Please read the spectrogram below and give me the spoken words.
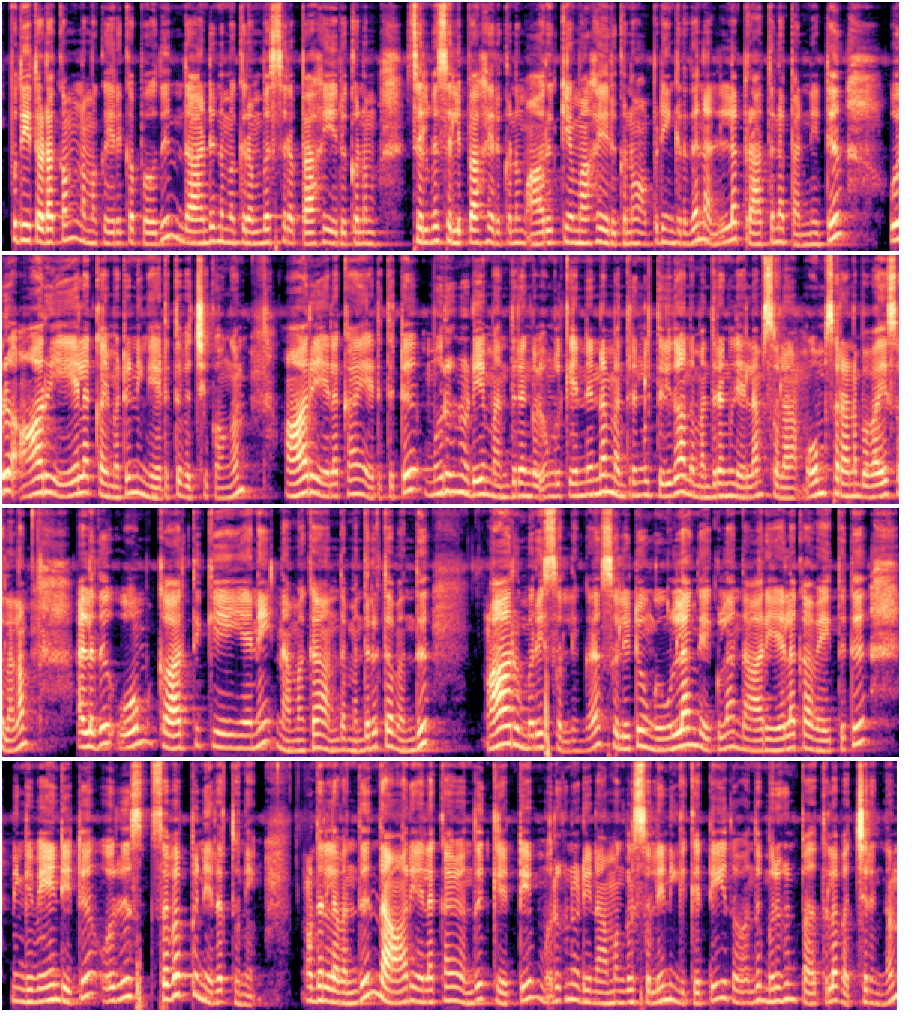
புதிய தொடக்கம் நமக்கு இருக்க போகுது. இந்த ஆண்டு நமக்கு ரொம்ப சிறப்பாக இருக்கணும். செல்வ செழிப்பாக இருக்கணும். ஆரோக்கியமாக இருக்கணும் அப்படிங்கிறத நல்லா பிரார்த்தனை பண்ணிவிட்டு ஒரு ஆறு ஏலக்காய் மட்டும் நீங்கள் எடுத்து வச்சுக்கோங்க. ஆறு ஏலக்காய் எடுத்துகிட்டு முருகனுடைய மந்திரங்கள் உங்களுக்கு என்னென்ன மந்திரங்கள் தெரியுதோ அந்த மந்திரங்கள் எல்லாம் சொல்லலாம். ஓம் சரண சொல்லலாம். அல்லது ஓம் கார்த்திகேயனே நமக்கு அந்த மந்திரத்தை வந்து ஆறு முறை சொல்லுங்கள் சொல்லிவிட்டு உங்கள் உள்ளங்கைக்குள்ளே அந்த ஆறு ஏலக்காய் வைத்துட்டு நீங்கள் வேண்டிட்டு ஒரு சிவப்பு நிற துணி. அதில் வந்து இந்த ஆறு ஏலக்காய் வந்து கெட்டி முருகனுடைய நாமங்கள் சொல்லி நீங்கள் கெட்டி இதை வந்து முருகன் பதத்தில் வச்சுருங்க.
